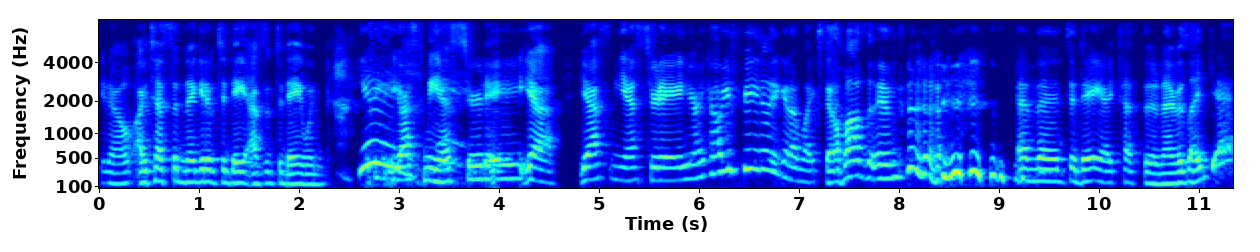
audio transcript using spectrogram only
You know, I tested negative today as of today when Yay. you asked me yesterday. Yeah, you asked me yesterday, you're like, how are you feeling? And I'm like, still positive. and then today I tested and I was like, yeah,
